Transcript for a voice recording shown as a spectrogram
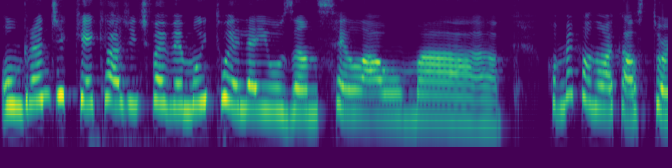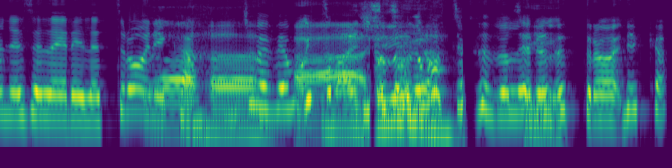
um grande quê que a gente vai ver muito ele aí usando, sei lá, uma. Como é que é o nome daquelas tornezeleiras eletrônicas? A gente vai ver muito Ah, imagina. uma tornezeleira Sim. eletrônica.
